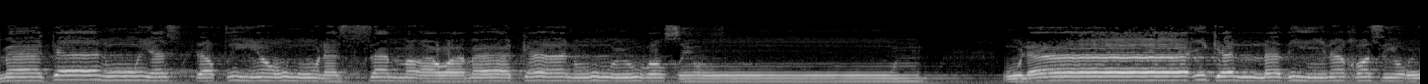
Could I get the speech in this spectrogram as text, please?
مَا كَانُوا يَسْتَطِيعُونَ السَّمْعَ وَمَا كَانُوا يُبْصِرُونَ. أُولَٰئِكَ الَّذِينَ خَسِرُوا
